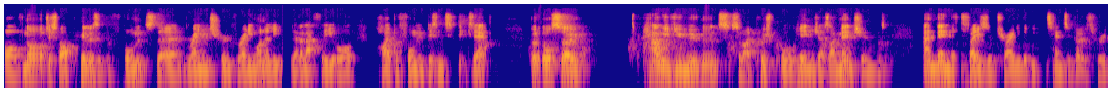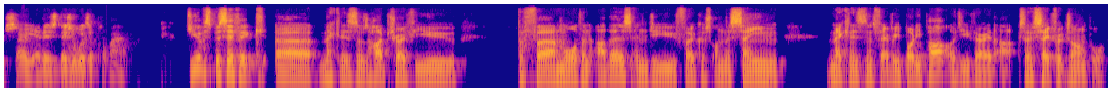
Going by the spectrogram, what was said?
of not just our pillars of performance that uh, range true for anyone, elite level athlete or high performing business exec, but also how we view movements. So like push, pull, hinge, as I mentioned, and then the phases of training that we tend to go through. So yeah, there's there's always a plan. Do you have specific uh, mechanisms of hypertrophy you prefer more than others, and do you focus on the same mechanisms for every body part, or do you vary that up? So, say for example,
